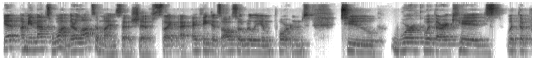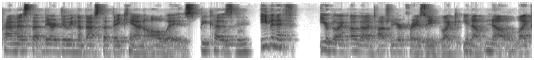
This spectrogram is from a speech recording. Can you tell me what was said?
Yeah, I mean, that's one. There are lots of mindset shifts. Like, I, I, think it's also really important to work with our kids with the premise that they're doing the best that they can always. Because mm-hmm. even if you're going, oh God, Tosha, you're crazy. Like, you know, no, like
